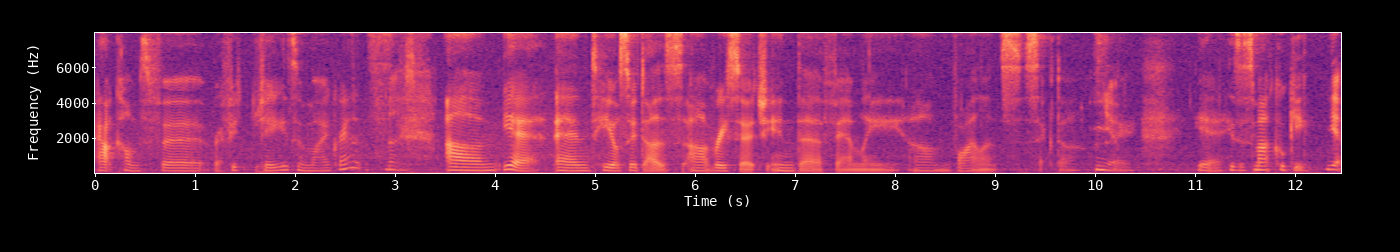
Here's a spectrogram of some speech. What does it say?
outcomes for refugees and migrants. Nice. Um, yeah, and he also does uh, research in the family um, violence sector. So, Yeah. yeah, he's a smart cookie. Yeah.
